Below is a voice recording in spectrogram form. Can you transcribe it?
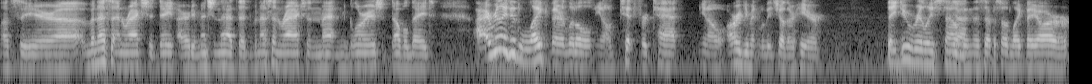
let's see here. Uh, Vanessa and Rax should date. I already mentioned that that Vanessa and Rax and Matt and Gloria should double date. I really did like their little you know tit for tat you know, argument with each other here. They do really sound Yeah. in this episode like they are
